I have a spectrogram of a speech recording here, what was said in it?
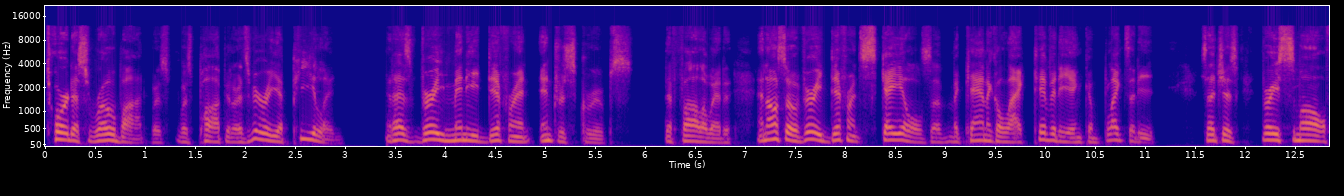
tortoise robot was was popular. It's very appealing. It has very many different interest groups that follow it, and also very different scales of mechanical activity and complexity, such as very small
